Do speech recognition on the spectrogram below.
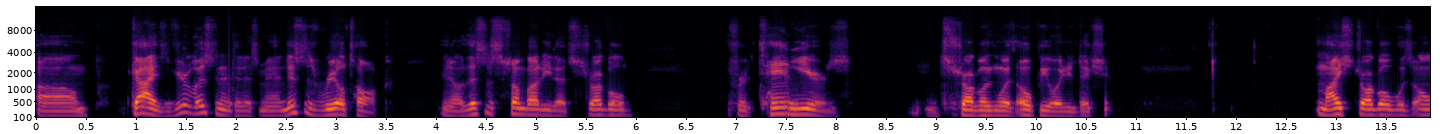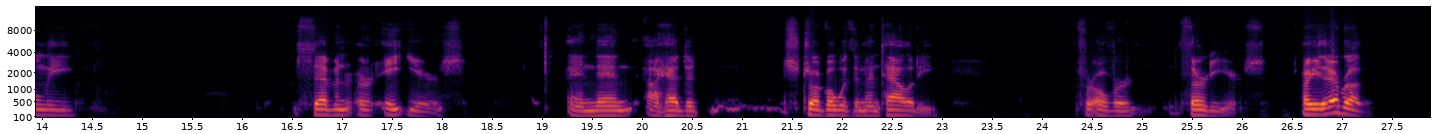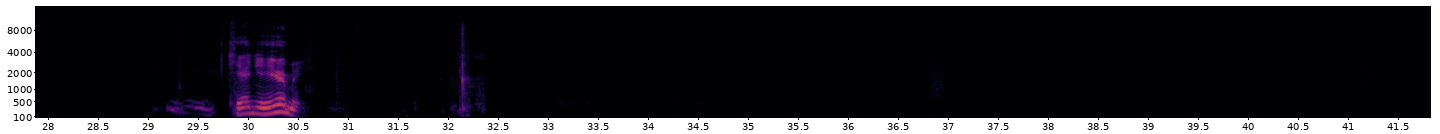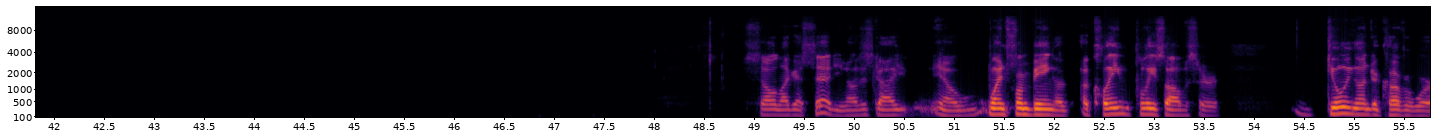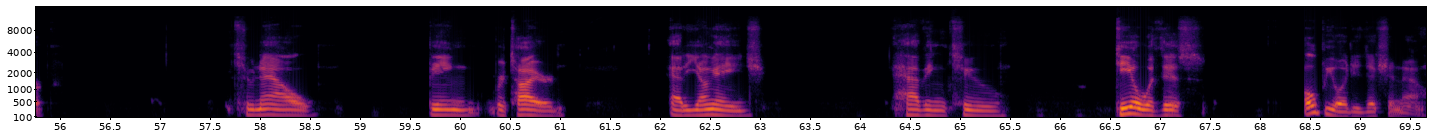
um, guys, if you're listening to this, man, this is real talk. You know, this is somebody that struggled for 10 years struggling with opioid addiction my struggle was only seven or eight years. And then I had to struggle with the mentality for over 30 years. Are you there, brother? Can you hear me? So, like I said, you know, this guy, you know, went from being a, a clean police officer doing undercover work to now being retired at a young age, having to deal with this opioid addiction now.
